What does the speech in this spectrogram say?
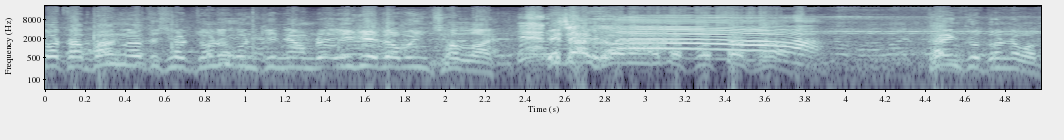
তথা বাংলাদেশের জনগণকে নিয়ে আমরা এগিয়ে যাব ইনশাল্লাহ। আমাদের প্রত্যাশা। থ্যাংক ইউ ধন্যবাদ।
